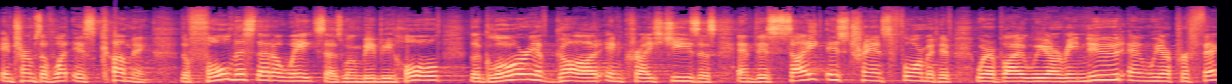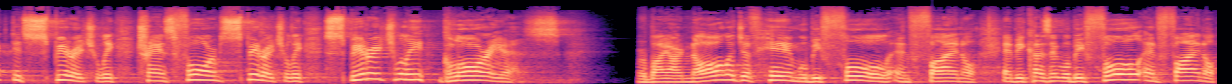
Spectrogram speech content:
in terms of what is coming. The fullness that awaits us when we behold the glory of God in Christ Jesus. And this sight is transformative, whereby we are renewed and we are perfected spiritually, transformed spiritually, spiritually glorious whereby our knowledge of Him will be full and final. And because it will be full and final,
